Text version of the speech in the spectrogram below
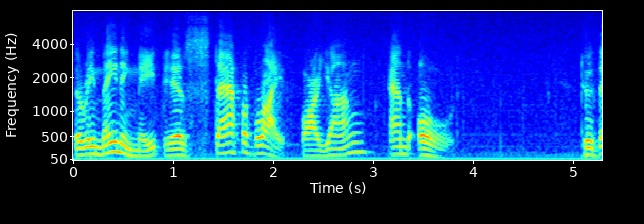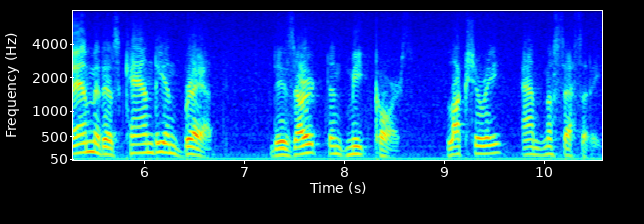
The remaining meat is staff of life for young and old. To them it is candy and bread, dessert and meat course, luxury and necessity.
